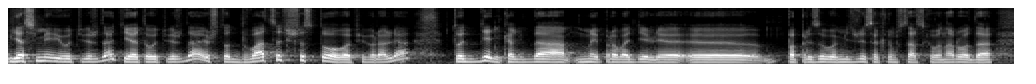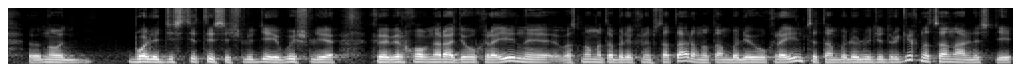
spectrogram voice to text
Я смею утверждать, я это утверждаю, что 26 февраля, в тот день, когда мы проводили э, по призыву Меджлиса крымстарского народа, э, ну, более 10 тысяч людей вышли к Верховной Раде Украины. В основном это были крымстатары, но там были и украинцы, там были люди других национальностей.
